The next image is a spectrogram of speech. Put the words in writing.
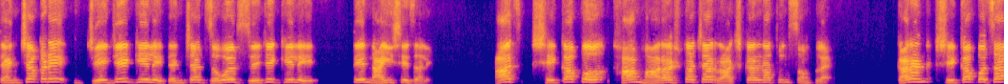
त्यांच्याकडे जे जे गेले त्यांच्या जवळ जे जे गेले ते नाहीसे झाले. आज शेकाप हा महाराष्ट्राच्या राजकारणातून संपलाय. कारण शेकापचा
